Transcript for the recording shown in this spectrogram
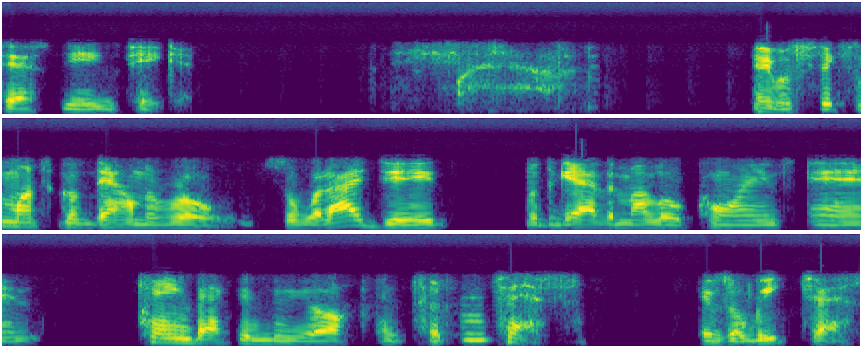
test being taken. It was six months down the road. So what I did was gather my little coins and came back to New York and took the test. It was a week test,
